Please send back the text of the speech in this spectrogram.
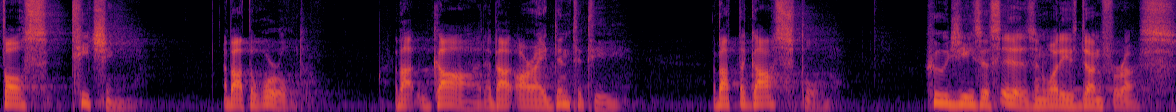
False teaching about the world, about God, about our identity, about the gospel, who Jesus is and what he's done for us.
